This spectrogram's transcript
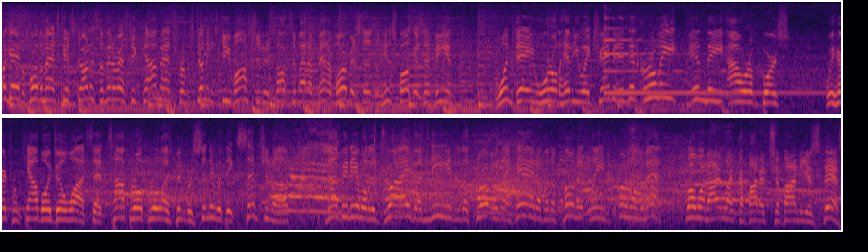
Okay, before the match gets started, some interesting comments from Stunning Steve Austin, who talks about a metamorphosis and his focus at being one-day world heavyweight champion. And then early in the hour, of course, we heard from Cowboy Bill Watts that top rope rule has been rescinded with the exception of not being able to drive a knee into the throat or the head of an opponent laying prone on the mat. Well, what I like about it, Schiavone, is this.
